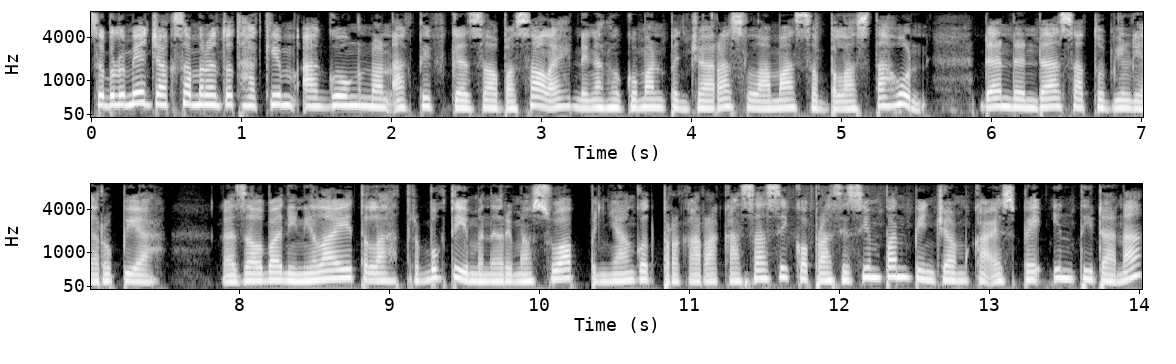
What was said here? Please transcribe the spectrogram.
Sebelumnya, jaksa menuntut Hakim Agung nonaktif Gazal Basaleh dengan hukuman penjara selama 11 tahun dan denda 1 miliar rupiah. Gazalba dinilai telah terbukti menerima suap penyangkut perkara kasasi Koperasi Simpan Pinjam KSP Intidana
